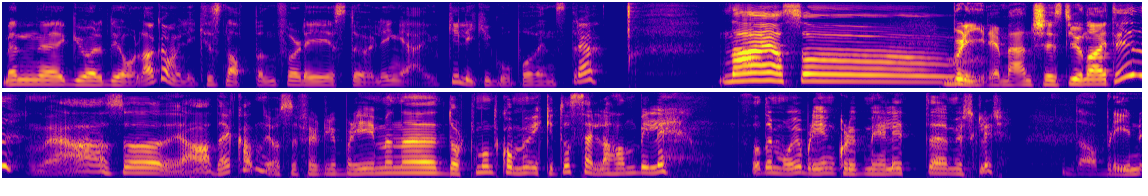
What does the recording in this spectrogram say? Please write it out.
Men Guardiola kan vel ikke snappe den, fordi Stirling er jo ikke like god på venstre? Nei, altså Blir det Manchester United? Ja, altså, ja det kan det jo selvfølgelig bli. Men uh, Dortmund kommer jo ikke til å selge han billig. Så det må jo bli en klubb med litt uh, muskler. Da blir han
